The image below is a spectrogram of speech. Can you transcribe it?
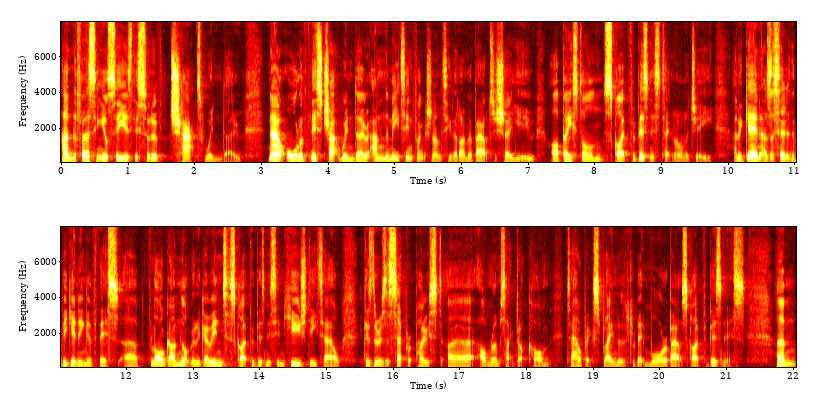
And the first thing you'll see is this sort of chat window. Now, all of this chat window and the meeting functionality that I'm about to show you are based on Skype for Business technology. And again, as I said at the beginning of this uh, vlog, I'm not going to go into Skype for Business in huge detail because there is a separate post uh, on ramsac.com to help explain a little bit more about Skype for Business. Um,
